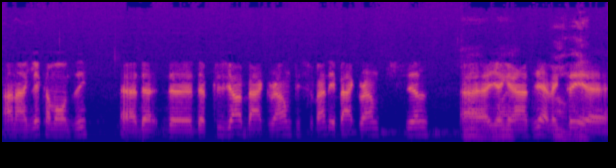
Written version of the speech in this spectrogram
en anglais, comme on dit, de, de, de, plusieurs backgrounds, puis souvent des backgrounds difficiles. Ah, il a grandi avec, ah, tu sais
